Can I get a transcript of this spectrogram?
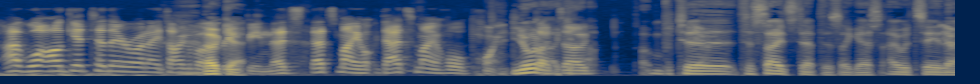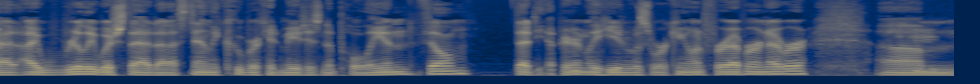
I, well, I'll get to there when I talk about Okay. creeping. That's that's my that's my whole point. You know what? But, I- uh, um, to to sidestep this, I guess I would say Yeah. that I really wish that uh, Stanley Kubrick had made his Napoleon film that he, apparently he was working on forever and ever. Um, Mm-hmm.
